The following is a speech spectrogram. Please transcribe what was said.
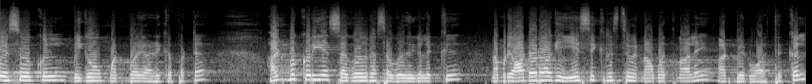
இயேசுக்குள் மிகவும் அன்பாய் அழைக்கப்பட்ட அன்புக்குரிய சகோதர சகோதரிகளுக்கு நம்முடைய ஆண்டவராக இயேசு கிறிஸ்துவின் நாமத்தினாலே அன்பின் வாழ்த்துக்கள்.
